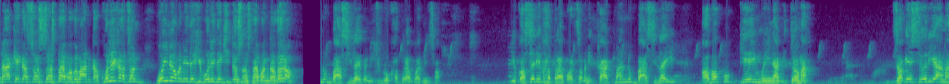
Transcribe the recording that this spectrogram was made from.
राखेका संस्था भगवान्का खोलेका छन् होइन भनेदेखि भोलिदेखि त्यो संस्था बन्द गर। वासीलाई पनि ठुलो खतरा पर्नेछ। यो कसरी खतरा पर्छ भने काठमाडौँवासीलाई अबको केही महिनाभित्रमा जगेश्वरी आमा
